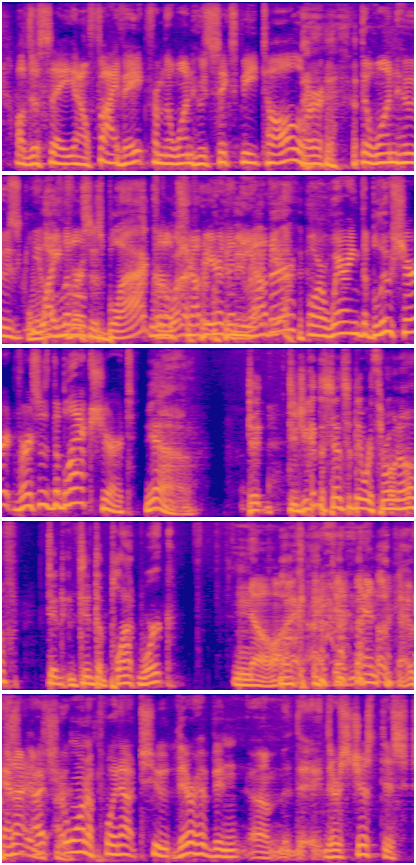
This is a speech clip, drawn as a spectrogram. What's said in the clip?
I'll just say, you know, five eight from the one who's six feet tall or the one who's you know, White little, versus black, little chubbier than the right? other, Yeah. or wearing the blue shirt versus the black shirt. Yeah. Did Did you get the sense that they were thrown off? Did Did the plot work? No, I, I didn't. And, Okay, I and I, I, sure. I want to point out too, there have been, um, th- there's just this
